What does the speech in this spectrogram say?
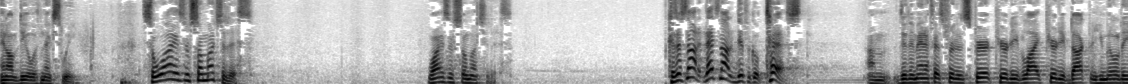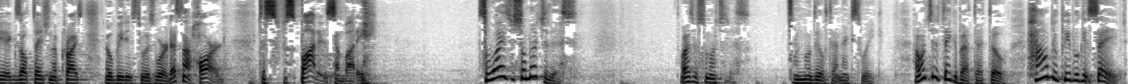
and I'll deal with next week. So, why is there so much of this? Why is there so much of this? Because that's not, that's not a difficult test. Um, do they manifest fruit of the Spirit, purity of life, purity of doctrine, humility, exaltation of Christ, and obedience to His Word? That's not hard to spot in somebody. So, why is there so much of this? Why is there so much of this? And we'll deal with that next week. I want you to think about that, though. How do people get saved?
